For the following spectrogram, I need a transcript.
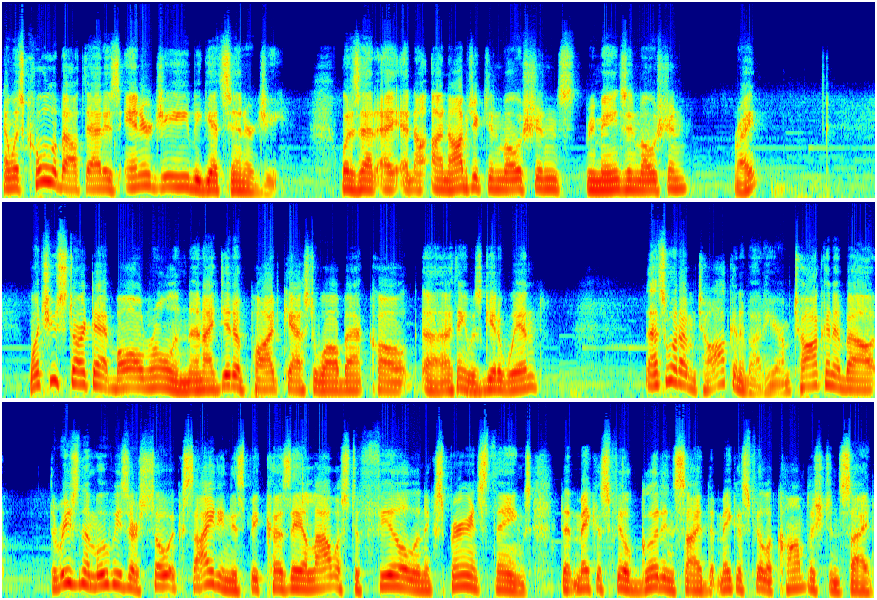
And what's cool about that is energy begets energy. What is that? An, an object in motion remains in motion, right? once you start that ball rolling, and I did a podcast a while back called, uh, I think it was Get a Win. That's what I'm talking about here. I'm talking about the reason the movies are so exciting is because they allow us to feel and experience things that make us feel good inside, that make us feel accomplished inside,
